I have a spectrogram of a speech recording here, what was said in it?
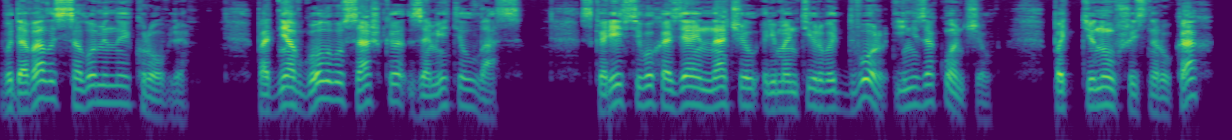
выдавалась соломенная кровля. Подняв голову, Сашка заметил лаз. Скорее всего, хозяин начал ремонтировать двор и не закончил. Подтянувшись на руках,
